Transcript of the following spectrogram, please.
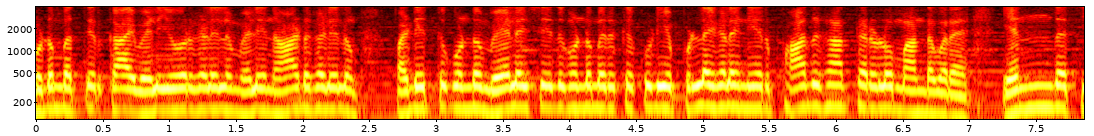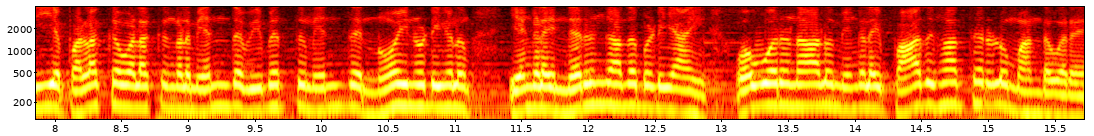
குடும்பத்திற்காய் வெளியூர்களிலும் வெளிநாடுகளிலும் படித்து கொண்டும் வேலை செய்து கொண்டும் இருக்கக்கூடிய பிள்ளைகளை நீர் பாதுகாத்தருளும் ஆண்டவரே. எந்த தீய பழக்க வழக்கங்களும் எந்த விபத்தும் எந்த நோய் நொடிகளும் எங்களை நெருங்காதபடியாய் ஒவ்வொரு நாளும் எங்களை பாதுகாத்தருளும் ஆண்டவரே.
